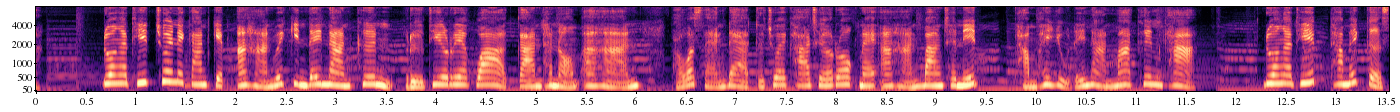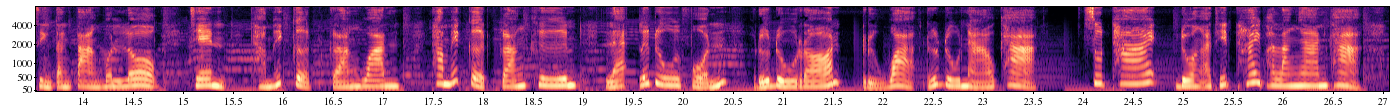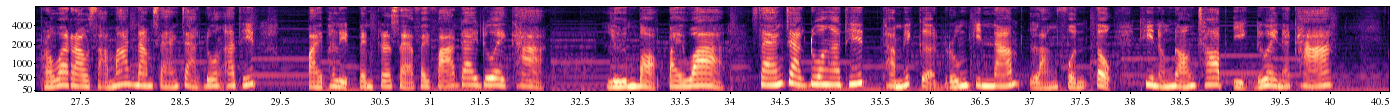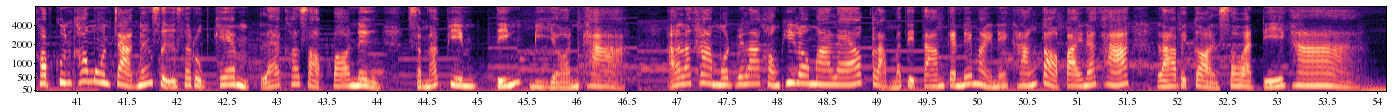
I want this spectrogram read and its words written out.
ดวงอาทิตย์ช่วยในการเก็บอาหารไว้กินได้นานขึ้น หรือที่เรียกว่าการถนอมอาหาร เพราะว่าแสงแดดจะช่วยฆ่าเชื้อโรคในอาหารบางชนิดทำให้อยู่ได้นานมากขึ้นค่ะ ดวงอาทิตย์ทำให้เกิดสิ่งต่างๆ บนโลก เช่นทำให้เกิดกลางวันทำให้เกิดกลางคืน และฤดูฝน ฤดูร้อน หรือว่าฤดูหนาวค่ะ สุดท้ายดวงอาทิตย์ให้พลังงานค่ะ เพราะว่าเราสามารถนำแสงจากดวงอาทิตย์ ไปผลิตเป็นกระแสไฟฟ้าได้ด้วยค่ะ ลืมบอกไปว่า แสงจากดวงอาทิตย์ทำให้เกิดรุ้งกินน้ำหลังฝนตกที่น้องๆชอบอีกด้วยนะคะ ขอบคุณข้อมูลจากหนังสือสรุปเข้ม และข้อสอบป .1 สำนักพิมพ์ ติ้งบียอนค่ะ เอาละค่ะหมดเวลาของพี่เรามาแล้วกลับมาติดตามกันได้ใหม่ในครั้งต่อไปนะคะ ลาไปก่อนสวัสดีค่ะ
